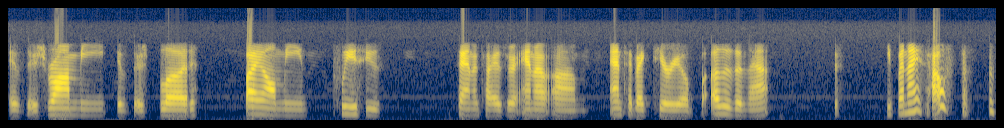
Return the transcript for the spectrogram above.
If there's raw meat, if there's blood, by all means, please use sanitizer and a, um, antibacterial. But other than that, just keep a nice house.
